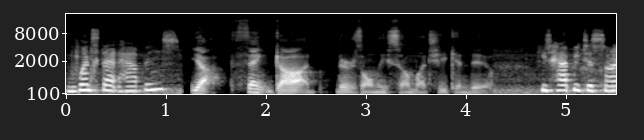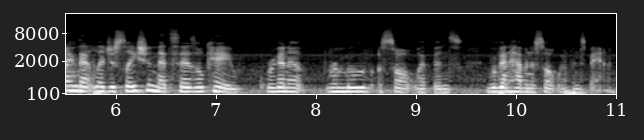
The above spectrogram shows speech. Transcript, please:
Once that happens, yeah, thank God there's only so much he can do. He's happy to sign that legislation that says, okay, we're going to remove assault weapons. We're going to have an assault weapons ban.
